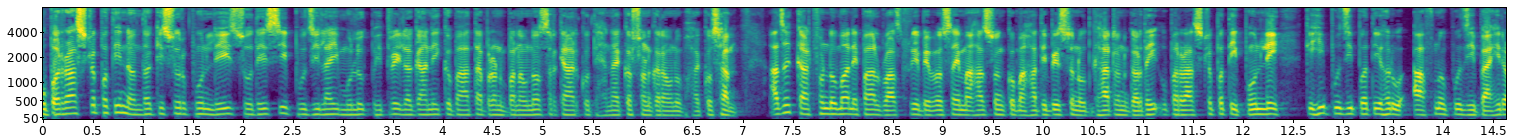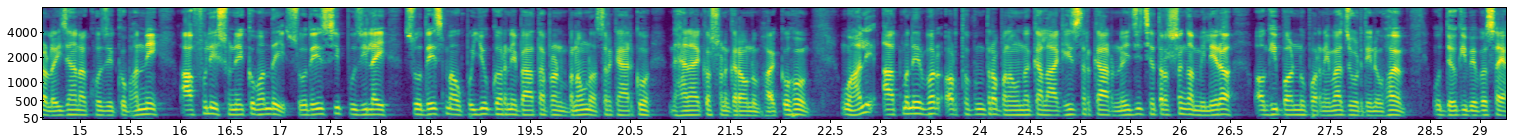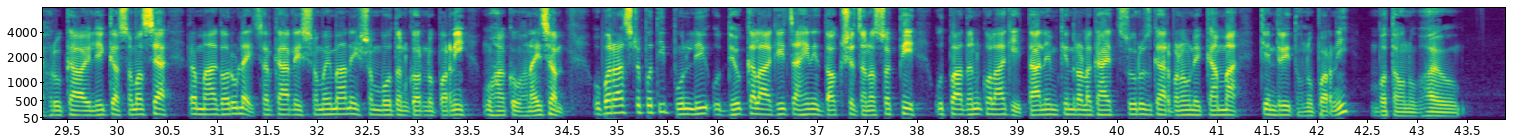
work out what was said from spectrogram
उपराष्ट्रपति नन्दकिशोर पुनले स्वदेशी पुँजीलाई मुलुकभित्रै लगानीको वातावरण बनाउन सरकारको ध्यान आकर्षण गराउनु भएको छ। आज काठमाडौँमा नेपाल राष्ट्रिय व्यवसाय महासंघको महाधिवेशन उद्घाटन गर्दै उपराष्ट्रपति पुनले केही पुँजीपतिहरू आफ्नो पुँजी बाहिर लैजान खोजेको भन्ने आफूले सुनेको भन्दै स्वदेशी पुँजीलाई स्वदेशमा उपयोग गर्ने वातावरण बनाउन सरकारको ध्यान आकर्षण गराउनु भएको हो। उहाँले आत्मनिर्भर अर्थतन्त्र बनाउनका लागि सरकार निजी क्षेत्रसँग मिलेर अघि बढ्नुपर्नेमा जोड दिनुभयो। उद्योगी व्यवसायहरूका अहिले नागरिकका समस्या र मागहरूलाई सरकारले समयमा नै सम्बोधन गर्नुपर्ने उहाँको भनाइ छ। उपराष्ट्रपति पुनले उद्योगका लागि चाहिने दक्ष जनशक्ति उत्पादनको लागि तालिम केन्द्र लगायत स्वरोजगार बनाउने काममा केन्द्रित हुनुपर्ने बताउनुभयो।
